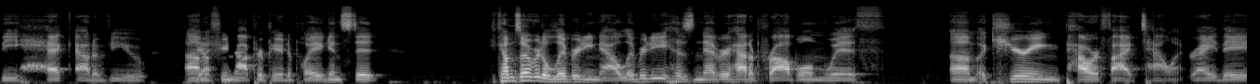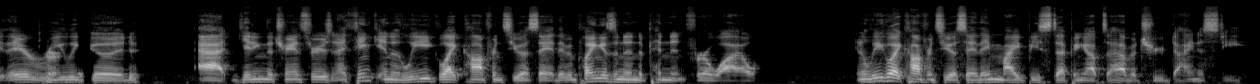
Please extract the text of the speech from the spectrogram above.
the heck out of you um, Yeah. if you're not prepared to play against it. He comes over to Liberty now. Liberty has never had a problem with um, acquiring Power Five talent, right? They they are really good at getting the transfers, and I think in a league like Conference USA, they've been playing as an independent for a while. In a league like Conference USA, they might be stepping up to have a true dynasty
